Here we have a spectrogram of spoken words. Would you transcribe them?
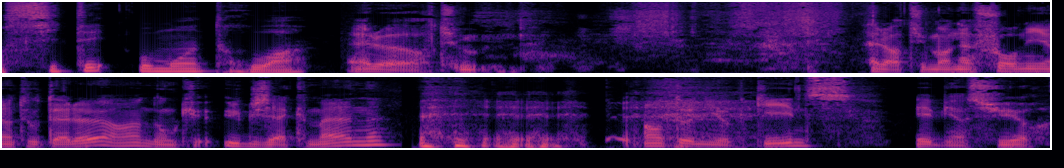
citer au moins trois? Alors, tu alors tu m'en as fourni un tout à l'heure, hein, donc Hugh Jackman, Anthony Hopkins et bien sûr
